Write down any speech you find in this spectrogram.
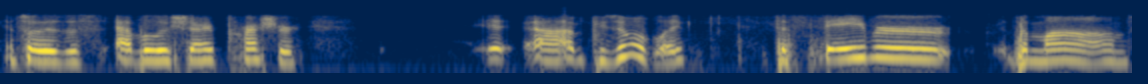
And so there's this evolutionary pressure, uh, presumably, to favor the moms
